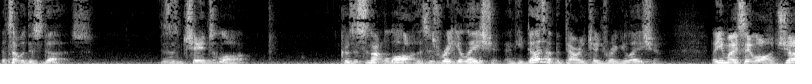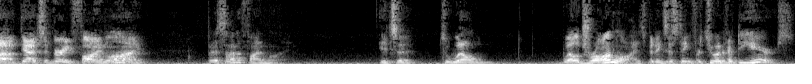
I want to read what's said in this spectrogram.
that's not what this does. This doesn't change the law, because this is not law, this is regulation. And he does have the power to change regulation. Now you might say, well, Chuck, that's a very fine line. But it's not a fine line. It's a, it's a well, well drawn line. It's been existing for 250 years.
